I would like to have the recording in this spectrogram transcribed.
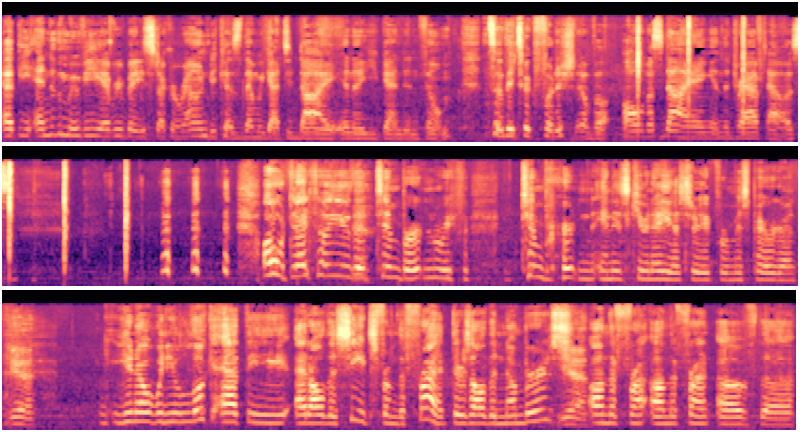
at the end of the movie everybody stuck around because then we got to die in a ugandan film. So they took footage of uh, all of us dying in the draft house. Oh, did I tell you that Yeah. Tim Burton, re- Tim Burton in his Q and A yesterday for Miss Peregrine, yeah. You know, when you look at the at all the seats from the front, there's all the numbers Yeah. on the front on the front of the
